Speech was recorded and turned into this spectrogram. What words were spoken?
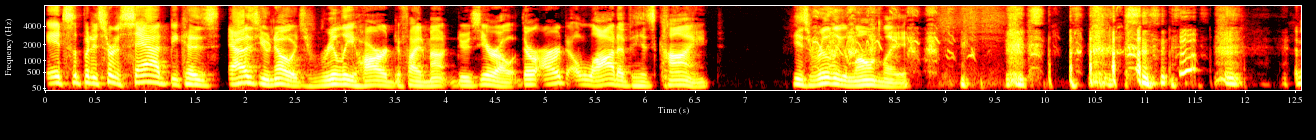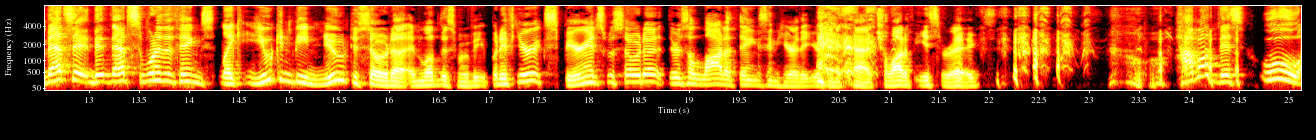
it's but it's sort of sad because as you know, it's really hard to find Mountain Dew Zero. There aren't a lot of his kind. He's really lonely. And that's it. That's one of the things. Like you can be new to soda and love this movie, but if you're experienced with soda, there's a lot of things in here that you're going to catch. a lot of Easter eggs. how about this? Ooh,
